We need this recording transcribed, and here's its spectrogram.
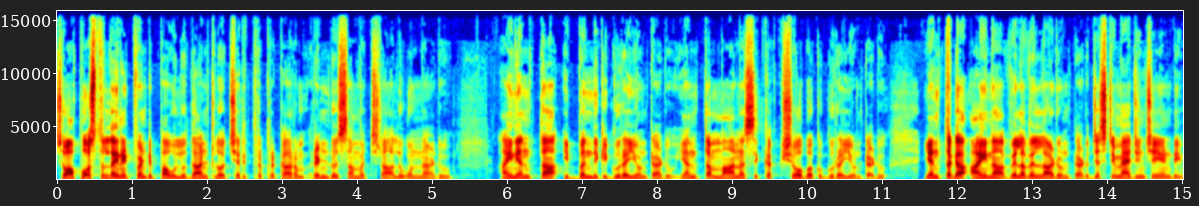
సో అపోస్తులైనటువంటి పౌలు దాంట్లో చరిత్ర ప్రకారం రెండు సంవత్సరాలు ఉన్నాడు. ఆయన ఎంత ఇబ్బందికి గురై ఉంటాడు ఎంత మానసిక క్షోభకు గురై ఉంటాడు. ఎంతగా ఆయన వెలవెల్లాడు ఉంటాడు జస్ట్ ఇమాజిన్ చేయండి.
